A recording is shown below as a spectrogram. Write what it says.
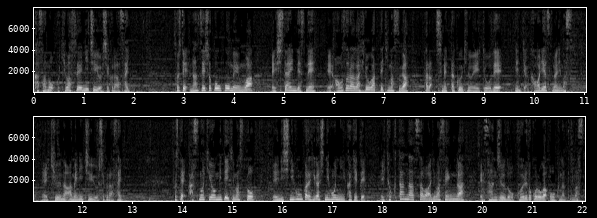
傘の置き忘れに注意をしてください。そして南西諸島方面は次第にですね、青空が広がってきますが、ただ湿った空気の影響で天気が変わりやすくなります。急な雨に注意をしてください。そして明日の気温を見ていきますと、西日本から東日本にかけて極端な暑さはありませんが、30度を超えるところが多くなってきます。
